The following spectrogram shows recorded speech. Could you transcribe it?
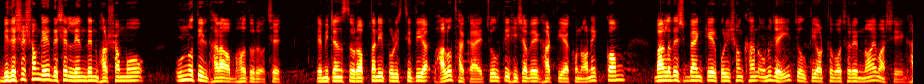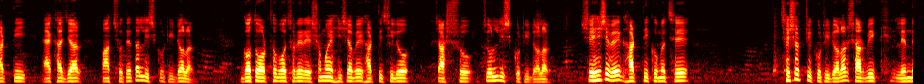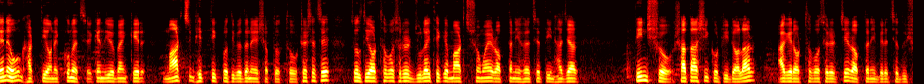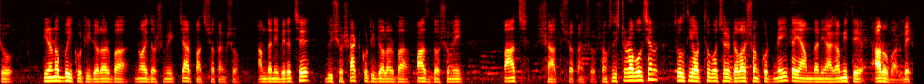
বিদেশের সঙ্গে দেশের লেনদেন ভারসাম্য উন্নতির ধারা অব্যাহত রয়েছে। রেমিটেন্স ও রপ্তানি পরিস্থিতি ভালো থাকায় চলতি হিসাবে ঘাটতি এখন অনেক কম। বাংলাদেশ ব্যাংকের পরিসংখ্যান অনুযায়ী চলতি অর্থ বছরের নয় মাসে ঘাটতি এক হাজার পাঁচশো তেতাল্লিশ কোটি ডলার। গত অর্থ বছরের এ সময় হিসাবে ঘাটতি ছিল চারশো চল্লিশ কোটি ডলার। সে হিসেবে ঘাটতি কমেছে ছেষট্টি কোটি ডলার সার্বিক লেনদেনেও ঘাটতি অনেক কমেছে। কেন্দ্রীয় ব্যাংকের মার্চ ভিত্তিক প্রতিবেদনে এসব তথ্য উঠে এসেছে। চলতি অর্থ বছরের জুলাই থেকে মার্চ সময়ে রপ্তানি হয়েছে তিন হাজার তিনশো সাতাশি কোটি ডলার। আগের অর্থ বছরের চেয়ে রপ্তানি বেড়েছে দুশো তিরানব্বই কোটি ডলার বা নয় দশমিক চার পাঁচ শতাংশ। আমদানি বেড়েছে দুইশো ষাট কোটি ডলার বা পাঁচ দশমিক পাঁচ সাত শতাংশ। সংশ্লিষ্টরা বলছেন, চলতি অর্থ বছরে ডলার সংকট নেই, তাই আমদানি আগামীতে আরও বাড়বে।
